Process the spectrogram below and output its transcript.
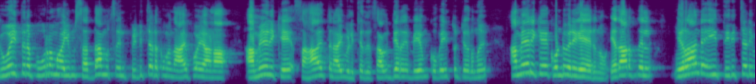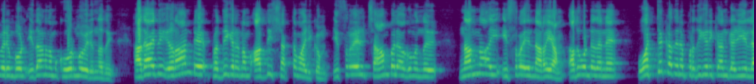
കുവൈത്തിനെ പൂർണമായും സദ്ദാം ഹുസൈൻ പിടിച്ചടക്കുമെന്നായപ്പോഴാണ് അമേരിക്കയെ സഹായത്തിനായി വിളിച്ചത്. സൗദി അറേബ്യയും കുവൈത്തും ചേർന്ന് അമേരിക്കയെ കൊണ്ടുവരികയായിരുന്നു. യഥാർത്ഥത്തിൽ ഇറാന്റെ ഈ തിരിച്ചടി വരുമ്പോൾ ഇതാണ് നമുക്ക് ഓർമ്മ വരുന്നത്. അതായത് ഇറാന്റെ പ്രതികരണം അതിശക്തമായിരിക്കും. ഇസ്രയേൽ ചാമ്പലാകുമെന്ന് നന്നായി ഇസ്രയേലിന് അറിയാം അതുകൊണ്ട് തന്നെ ഒറ്റക്കതിനെ പ്രതികരിക്കാൻ കഴിയില്ല.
